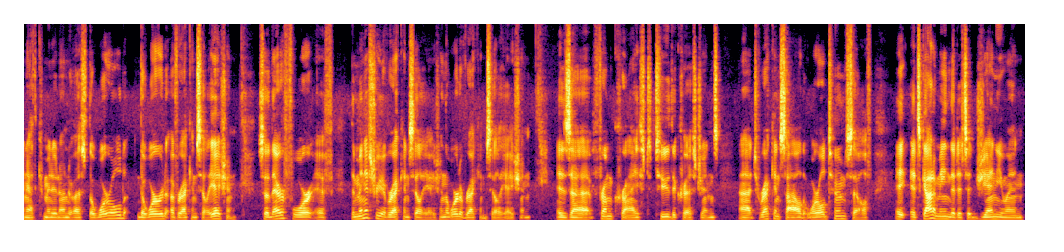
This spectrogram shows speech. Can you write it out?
and hath committed unto us the world the word of reconciliation. So therefore, if the ministry of reconciliation, the word of reconciliation, is uh, from Christ to the Christians uh, to reconcile the world to himself, it, has got to mean that it's a genuine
